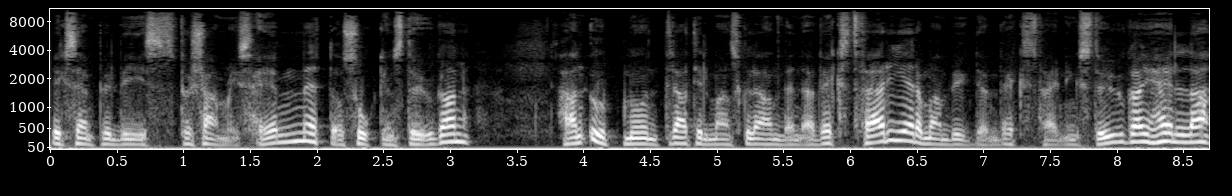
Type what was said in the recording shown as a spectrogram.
exempelvis församlingshemmet och sockenstugan. Han uppmuntrade till att man skulle använda växtfärger och man byggde en växtfärgningsstuga i Hälla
